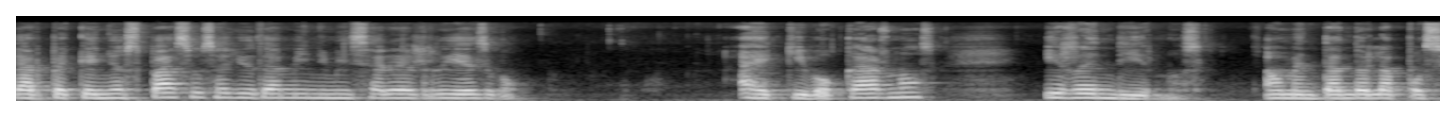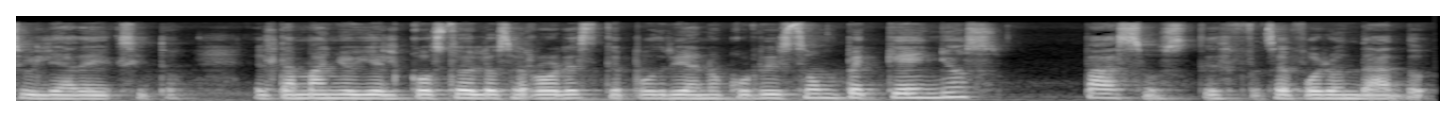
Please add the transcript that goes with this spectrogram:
Dar pequeños pasos ayuda a minimizar el riesgo, a equivocarnos y rendirnos aumentando la posibilidad de éxito. El tamaño y el costo de los errores que podrían ocurrir son pequeños pasos que se fueron dando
